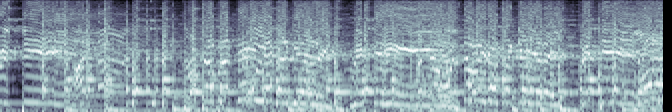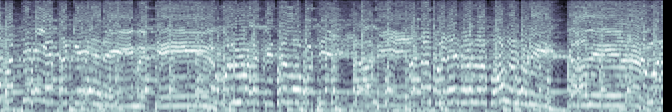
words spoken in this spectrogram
விட்டு. பத்தினிய தங்கையரை விட்டு. ஒருவனுக்கு செல்ல முடியாது அந்த படைமுக போக முடியாது போக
